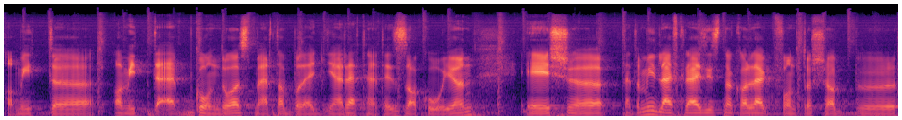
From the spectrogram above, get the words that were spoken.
amit, uh, amit te gondolsz, mert abból egy ilyen rettenetes zakó jön, és uh, tehát a midlife crisisnak a legfontosabb uh,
